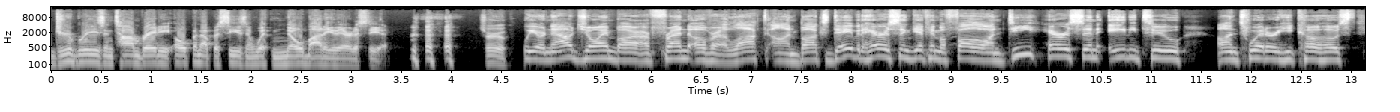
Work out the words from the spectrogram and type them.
Drew Brees and Tom Brady open up a season with nobody there to see it. True. We are now joined by our friend over at Locked On Bucs, David Harrison. Give him a follow on D Harrison82 on Twitter. He co-hosts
